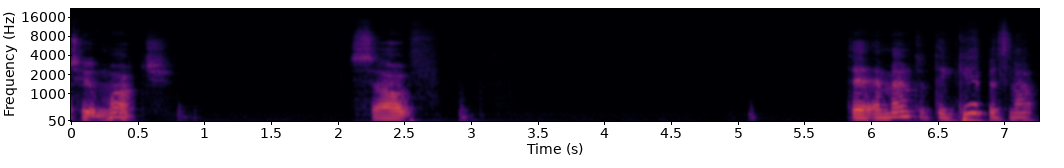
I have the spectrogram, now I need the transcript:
too much. So the amount that they give is not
